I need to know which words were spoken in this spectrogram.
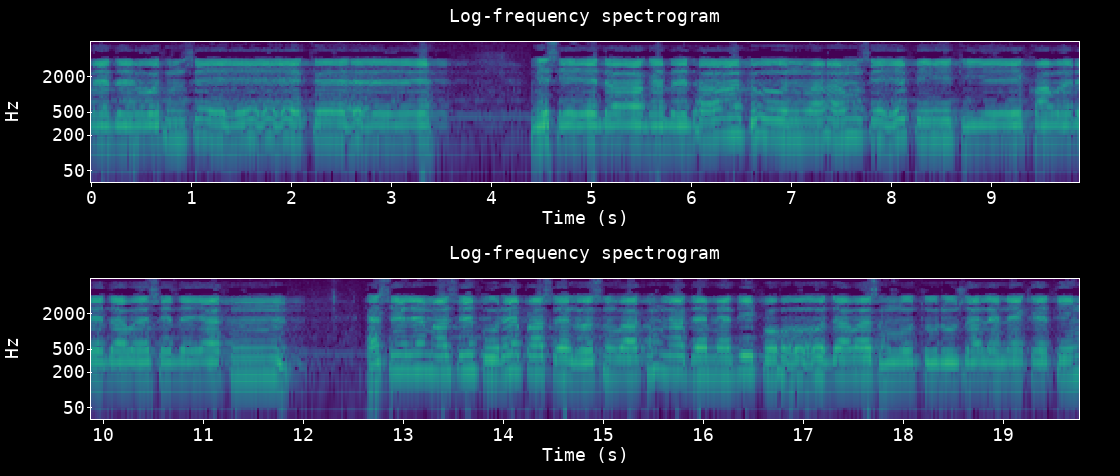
වැදහොත්සේක මෙසේ දාගබ ධාතුන් වහන්සේ පිහිටියේ කවර දවසද යත් ඇසල මස පුර පසලොස්වක් ලද මැදි පොහෝ දවස් මුතුරු සලනකතින්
